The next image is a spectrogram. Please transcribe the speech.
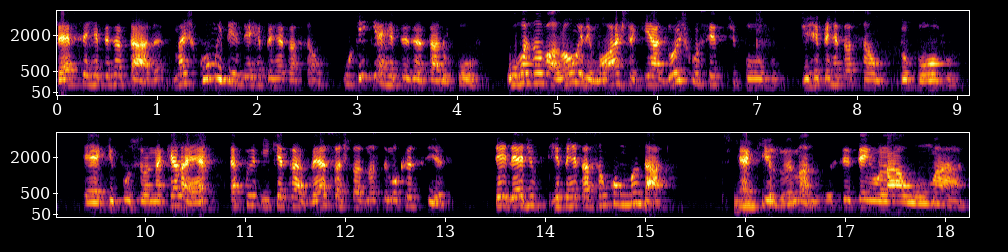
deve ser representada. Mas como entender representação? O que é representar o povo? O Rosan Valon ele mostra que há dois conceitos de povo, de representação do povo, é, que funcionam naquela época e que atravessam a história da nossa democracia. Tem a ideia de representação como mandato. Sim. É aquilo, né, mano? Você tem lá uma,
